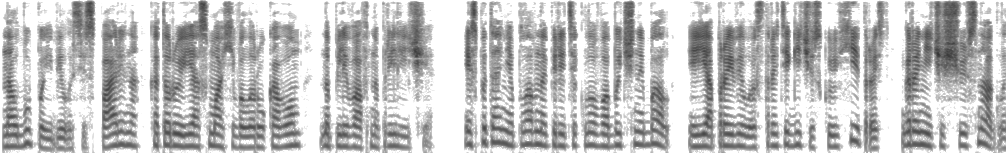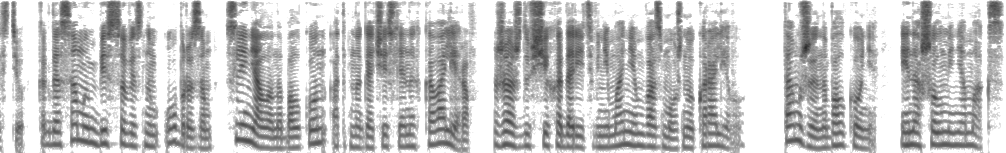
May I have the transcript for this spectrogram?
На лбу появилась испарина, которую я смахивала рукавом, наплевав на приличие. Испытание плавно перетекло в обычный бал, и я проявила стратегическую хитрость, граничащую с наглостью, когда самым бессовестным образом слиняла на балкон от многочисленных кавалеров, жаждущих одарить вниманием возможную королеву. Там же, на балконе, и нашел меня Макс.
